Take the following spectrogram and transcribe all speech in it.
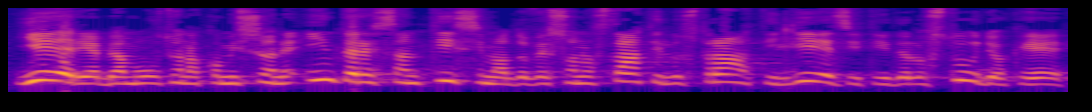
Ieri abbiamo avuto una commissione interessantissima dove sono stati illustrati gli esiti dello studio che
